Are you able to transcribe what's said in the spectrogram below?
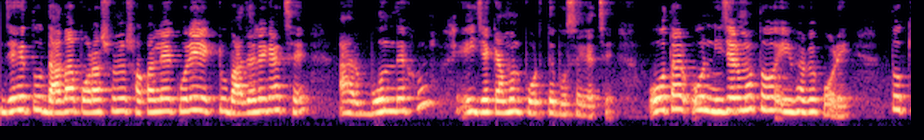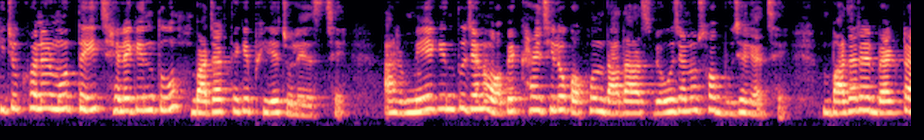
যেহেতু দাদা পড়াশুনো সকালে করে একটু বাজারে গেছে, আর বোন দেখুন, এই যে কেমন পড়তে বসে গেছে। ও তার, ও নিজের মতো এইভাবে পড়ে। তো কিছুক্ষণের মধ্যেই ছেলে কিন্তু বাজার থেকে ফিরে চলে এসছে। আর মেয়ে কিন্তু যেন অপেক্ষায় ছিল কখন দাদা আসবে, ও যেন সব বুঝে গেছে। বাজারের ব্যাগটা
